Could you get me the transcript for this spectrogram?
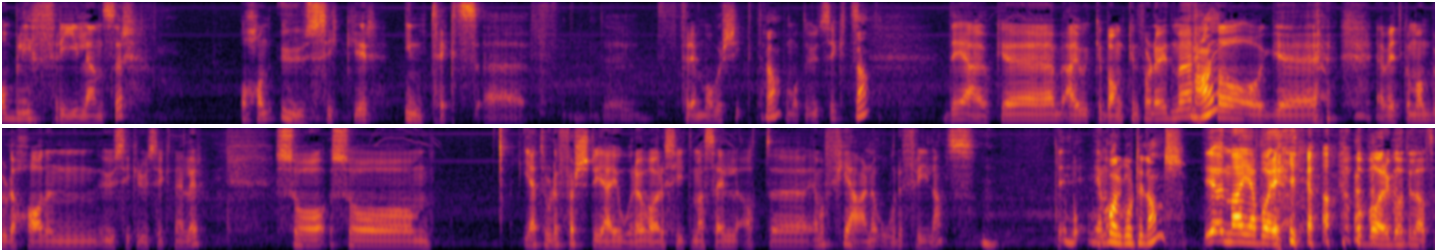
å bli frilanser og ha en usikker inntekts... Eh, eh, fremoversikt, Ja. på en måte utsikt. Ja. Det er jo, ikke, er jo ikke banken fornøyd med. Og eh, jeg vet ikke om man burde ha den usikre utsikten heller. Så, så jeg tror det første jeg gjorde, var å si til meg selv at eh, jeg må fjerne ordet frilans. Jeg må- Bare går til lands? ja, nei, jeg bare, ja, og bare gå til lands.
